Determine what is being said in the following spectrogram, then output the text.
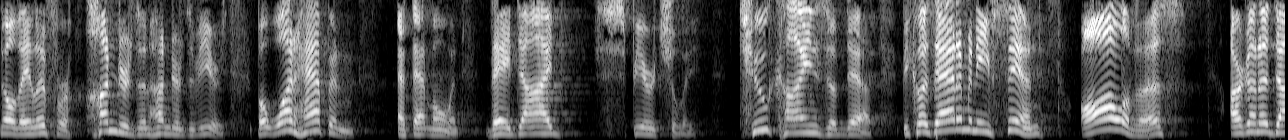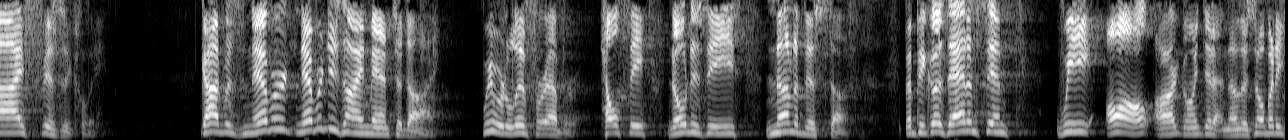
No, they lived for hundreds and hundreds of years. But what happened at that moment? They died spiritually. Two kinds of death. Because Adam and Eve sinned, all of us are going to die physically. God was never, never designed man to die. We were to live forever, healthy, no disease, none of this stuff. But because Adam sinned, we all are going to die. Now, there's nobody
